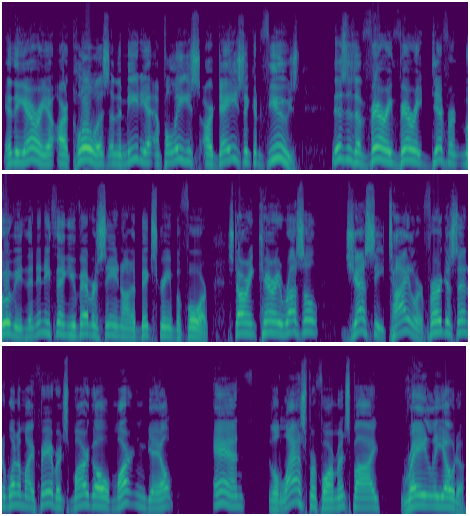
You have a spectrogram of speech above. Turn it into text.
in the area are clueless, and the media and police are dazed and confused. This is a very, very different movie than anything you've ever seen on a big screen before. Starring Keri Russell, Jesse, Tyler, Ferguson, and one of my favorites, Margo Martindale, and the last performance by Ray Liotta.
